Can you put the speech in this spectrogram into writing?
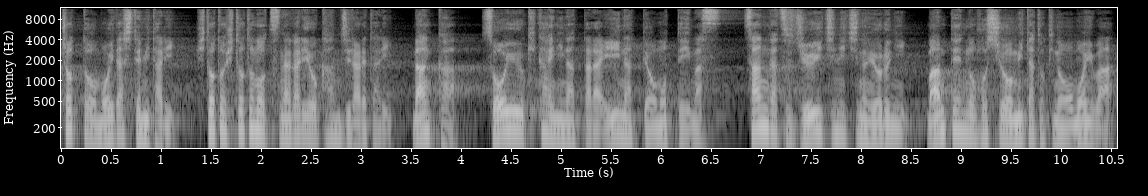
ちょっと思い出してみたり、人と人とのつながりを感じられたり、なんか、そういう機会になったらいいなって思っています。3月11日の夜に満天の星を見た時の思いは、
